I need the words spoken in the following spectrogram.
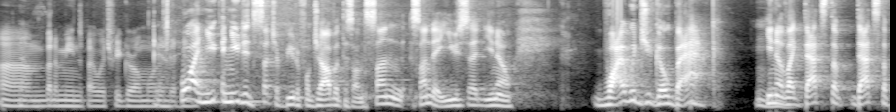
um, but a means by which we grow more into Him. Well, and you and you did such a beautiful job with this on sun, Sunday. You said, you know, why would you go back? You know, like that's the that's the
